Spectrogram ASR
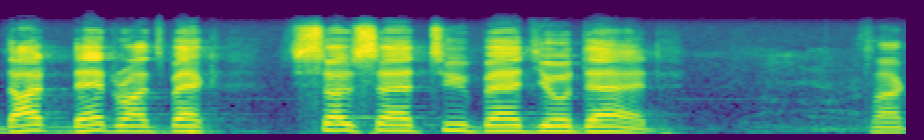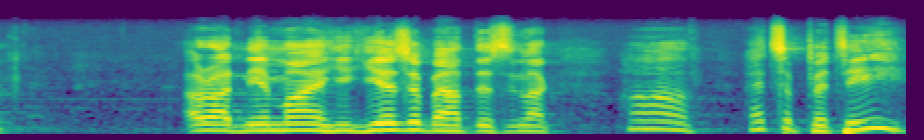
Dad, dad writes back, So sad, too bad, your dad. It's like, all right, Nehemiah, he hears about this and like, oh, that's a pity.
